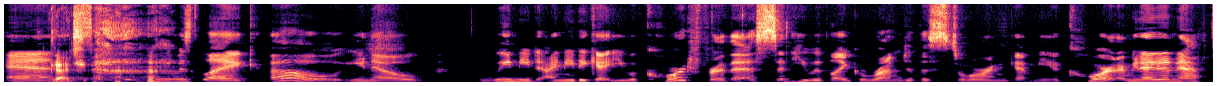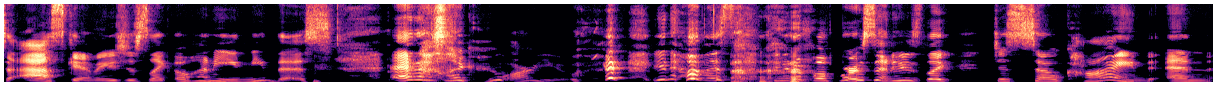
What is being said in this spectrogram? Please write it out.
and Gotcha. he was like, "Oh, you know, we need I need to get you a cord for this." And he would like run to the store and get me a cord. I mean, I didn't have to ask him. He was just like, "Oh, honey, you need this." And I was like, "Who are you?" you know, this beautiful person who's like just so kind and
